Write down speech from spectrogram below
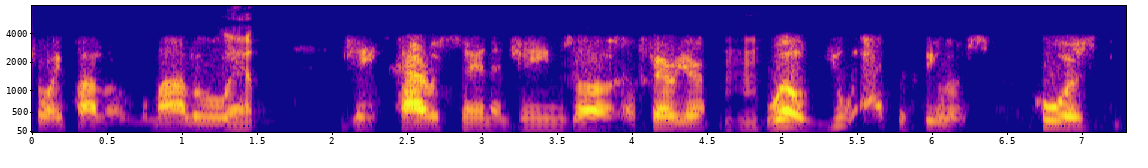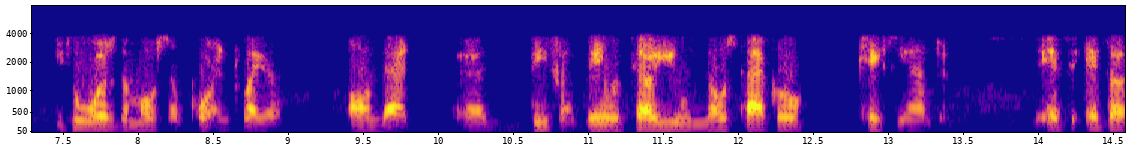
Troy Polamalu, Yep. James Harrison, and James uh, Farrior. Mm-hmm. Well, you ask the Steelers who was who was the most important player on that uh, defense. They will tell you nose tackle Casey Hampton. It's it's a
